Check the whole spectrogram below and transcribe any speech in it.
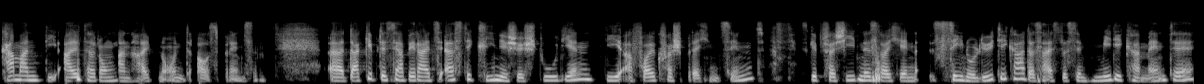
kann man die Alterung anhalten und ausbremsen. Äh, da gibt es ja bereits erste klinische Studien, die erfolgversprechend sind. Es gibt verschiedene solche Senolytika, das heißt, das sind Medikamente,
